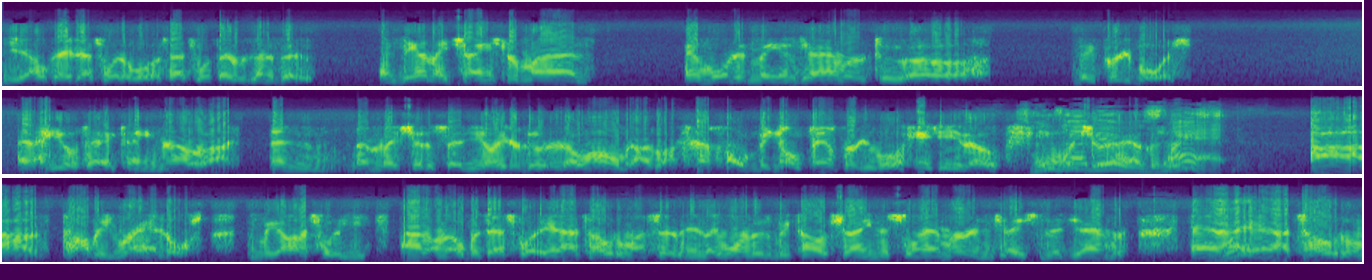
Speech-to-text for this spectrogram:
yeah, okay, that's what it was. That's what they were going to do. And then they changed their mind and wanted me and Jammer to uh, be pretty boys. And a heel tag team, and I was like, and, and they should have said, you know, either do it or go home. But I was like, I don't be no damn pretty boy, you know. Whose you know, we should idea was that? Uh, probably Randall's, to be honest with you. I don't know, but that's what, and I told them, I said, and they wanted it to be called Shane the Slammer and Jason the Jammer. And I, and I told them,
